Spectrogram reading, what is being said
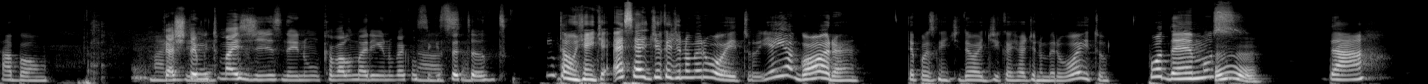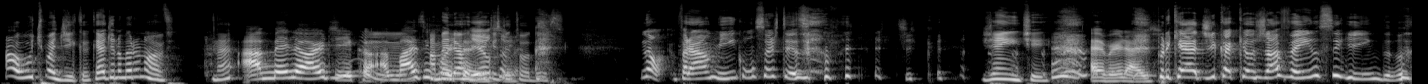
Tá bom. Porque acho que tem Maravilha. muito mais Disney, no Cavalo Marinho não vai conseguir Nossa. ser tanto. Então, gente, essa é a dica de número 8. E aí agora, depois que a gente deu a dica já de número 8, podemos Hum, dar a última dica, que é a de número 9, né? a melhor dica, a Hum, mais A importante. melhor Eu dica de também. todas. Não, pra mim, com certeza é a melhor dica. Gente, É verdade. Porque é a dica que eu já venho seguindo.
